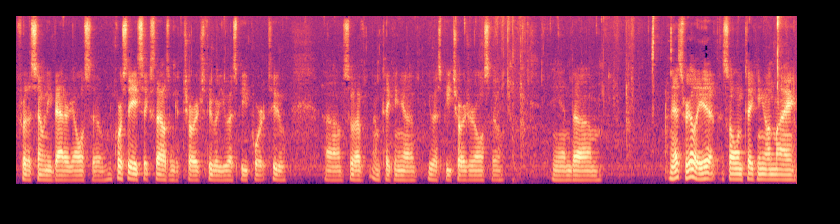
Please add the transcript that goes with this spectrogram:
for the Sony battery also. Of course the A6000 can charge through a USB port too. Uh, so I've, I'm taking a USB charger also. And um, that's really it. That's all I'm taking on my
